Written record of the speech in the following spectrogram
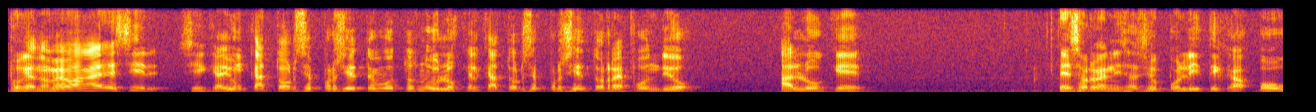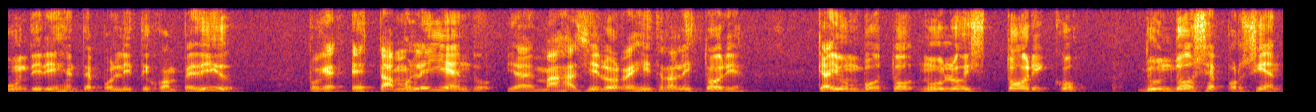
Porque no me van a decir, si que hay un 14% de votos nulos, que el 14% respondió a lo que esa organización política o un dirigente político han pedido. Porque estamos leyendo, y además así lo registra la historia, que hay un voto nulo histórico de un 12%.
